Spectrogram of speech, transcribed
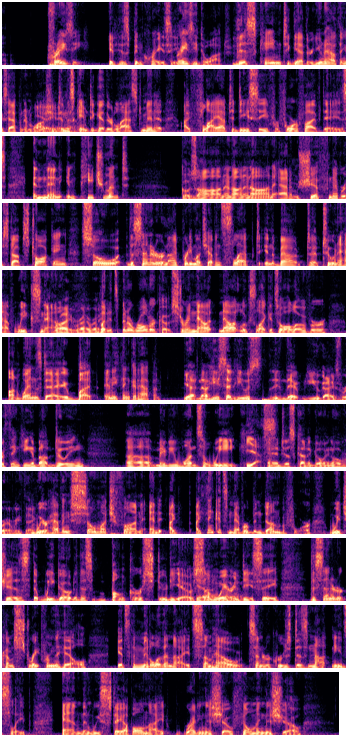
crazy, It has been crazy. crazy to watch. This came together. You know how things happen in Washington. This came together last minute. I fly out to D.C. for four or five days, and then impeachment goes on and on and on. Adam Schiff never stops talking. So the senator and I pretty much haven't slept in about uh, two and a half weeks now. Right, right, right. But it's been a roller coaster, and now it now it looks like it's all over on Wednesday. But anything could happen. Yeah. Now he said he was. That you guys were thinking about doing uh, maybe once a week. Yes. and just kind of going over everything. We're having so much fun, and I, I think it's never been done before, which is that we go to this bunker studio somewhere yeah, in D.C. The senator comes straight from the Hill. It's the middle of the night. Somehow, Senator Cruz does not need sleep. And then we stay up all night writing this show, filming this show.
